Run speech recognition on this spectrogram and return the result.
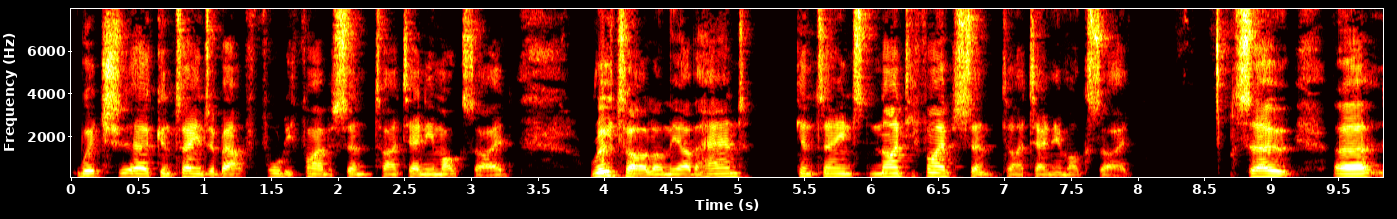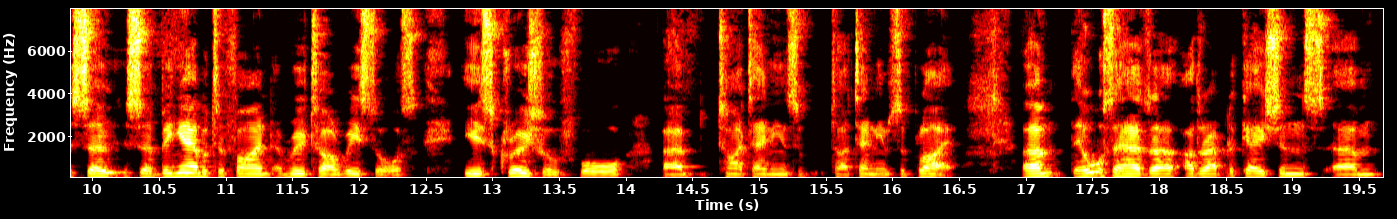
which uh, contains about forty five percent titanium oxide. Rutile, on the other hand, contains ninety five percent titanium oxide. So, uh, so, so being able to find a rutile resource is crucial for um, titanium titanium supply. Um, it also has uh, other applications um,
